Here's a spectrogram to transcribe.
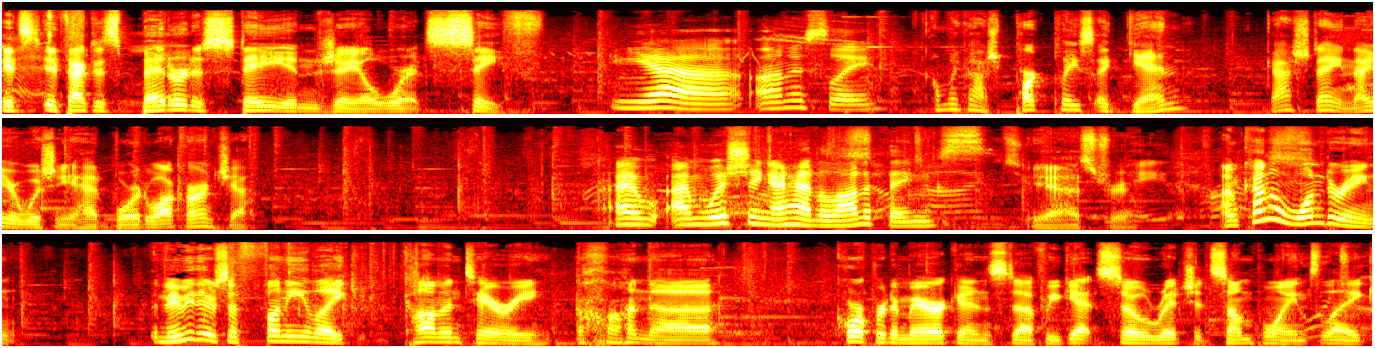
It's in fact, it's better to stay in jail where it's safe. Yeah, honestly. Oh my gosh, Park Place again? Gosh dang, now you're wishing you had Boardwalk, aren't you? I, I'm wishing I had a lot of things. Yeah, that's true. I'm kind of wondering, maybe there's a funny like commentary on uh, corporate America and stuff. We get so rich at some point, like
